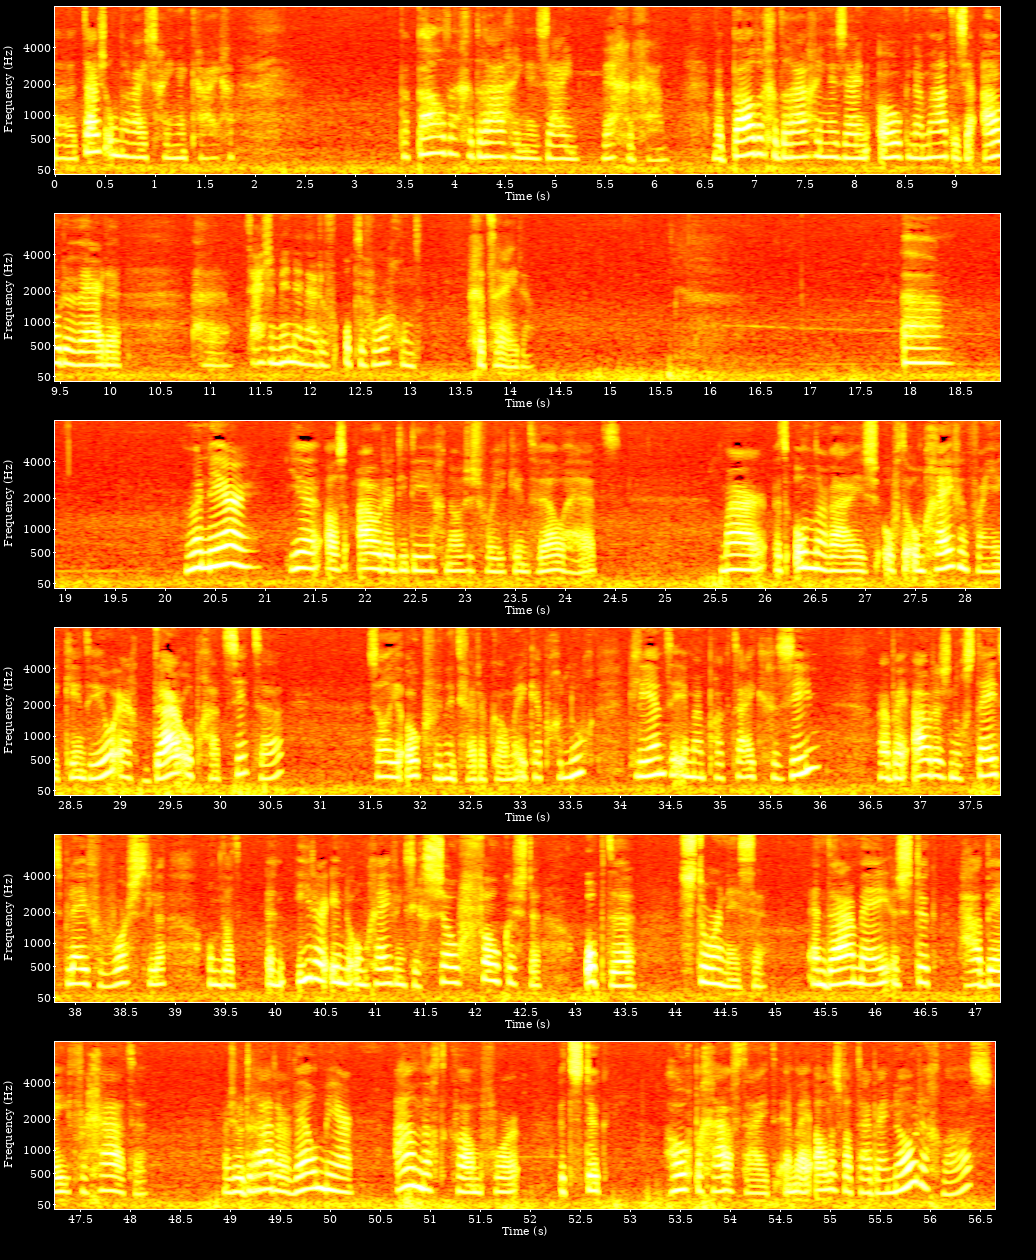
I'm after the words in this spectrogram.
uh, thuisonderwijs gingen krijgen. Bepaalde gedragingen zijn weggegaan. Bepaalde gedragingen zijn ook naarmate ze ouder werden, uh, zijn ze minder naar de, op de voorgrond getreden. Uh, wanneer je als ouder die diagnoses voor je kind wel hebt, maar het onderwijs of de omgeving van je kind heel erg daarop gaat zitten, zal je ook niet verder komen. Ik heb genoeg cliënten in mijn praktijk gezien waarbij ouders nog steeds bleven worstelen omdat een ieder in de omgeving zich zo focuste op de stoornissen en daarmee een stuk HB vergaten. Maar zodra er wel meer aandacht kwam voor het stuk hoogbegaafdheid en bij alles wat daarbij nodig was,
